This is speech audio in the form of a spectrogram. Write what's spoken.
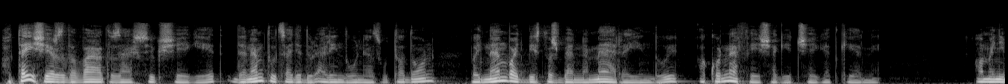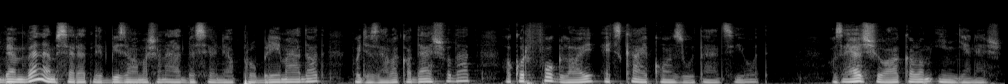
Ha te is érzed a változás szükségét, de nem tudsz egyedül elindulni az utadon, vagy nem vagy biztos benne merre indulj, akkor ne félj segítséget kérni. Amennyiben velem szeretnéd bizalmasan átbeszélni a problémádat, vagy az elakadásodat, akkor foglalj egy Skype konzultációt. Az első alkalom ingyenes.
